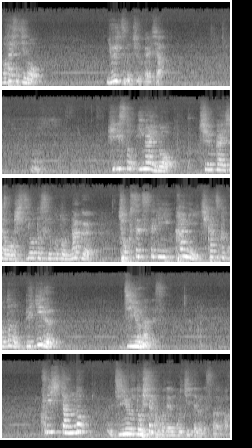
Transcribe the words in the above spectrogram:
私たちの唯一の仲介者、うん、キリスト以外の仲介者を必要とすることなく直接的に神に近づくことのできる自由なんです。クリスチャンの自由としてここで用いてるんですパウロは。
